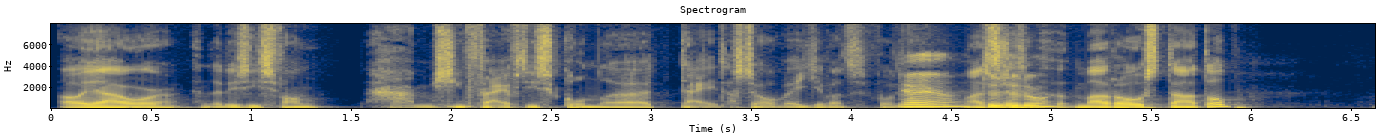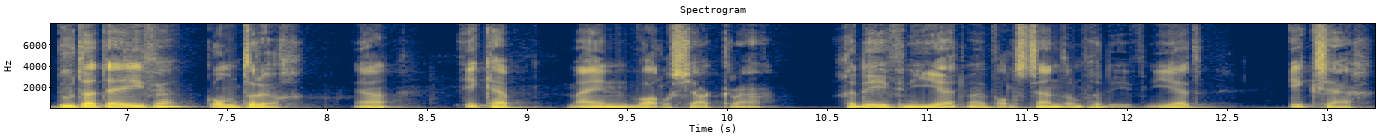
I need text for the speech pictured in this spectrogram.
Oh ja hoor. En er is iets van, ja, misschien 15 seconden tijd of zo, weet je wat. Voor Ja, ja, maar, zegt- maar Roos staat op, doe dat even, kom terug. Ja? Ik heb mijn wortelchakra gedefinieerd, mijn wortelcentrum gedefinieerd. Ik zeg,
